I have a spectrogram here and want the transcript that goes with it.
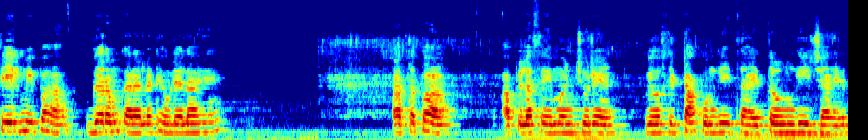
तेल मी पहा गरम करायला ठेवलेलं आहे. आता पहा आपल्याला असं हे मंचुरियन व्यवस्थित टाकून घ्यायचं आहे तळून घ्यायचे आहेत.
